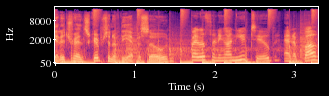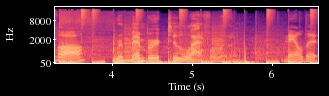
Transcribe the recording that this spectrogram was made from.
get a transcription of the episode, by listening on YouTube, and above all, remember to laugh a little. nailed it.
